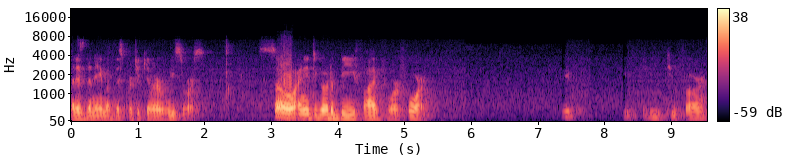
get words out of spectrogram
that is the name of this particular resource. So I need to go to B544. Too far.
